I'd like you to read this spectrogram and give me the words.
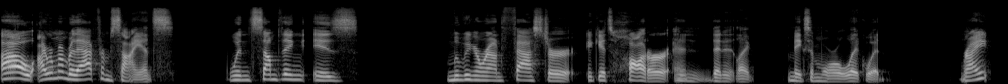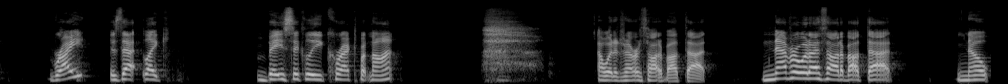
Oh, I remember that from science. When something is moving around faster, it gets hotter and then it like makes it more liquid. Right? Right? Is that like basically correct but not? I would have never thought about that. Never would I thought about that. Nope.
